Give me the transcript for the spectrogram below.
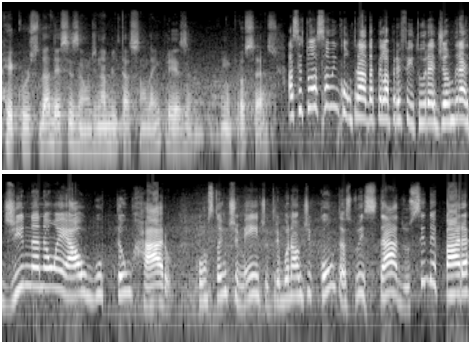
recurso da decisão de inabilitação da empresa no processo. A situação encontrada pela Prefeitura de Andradina não é algo tão raro. Constantemente, o Tribunal de Contas do Estado se depara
